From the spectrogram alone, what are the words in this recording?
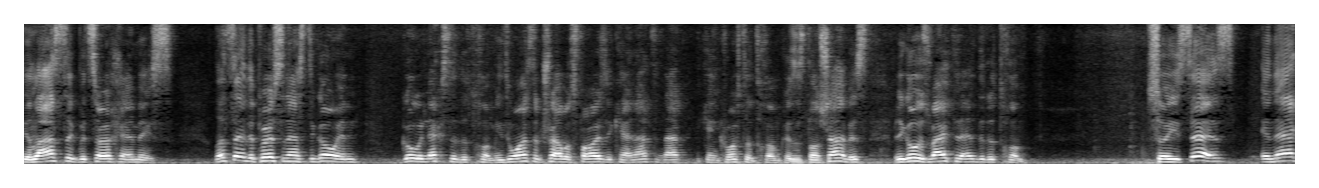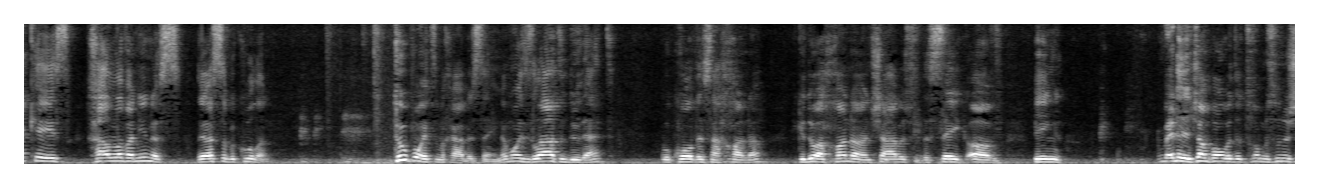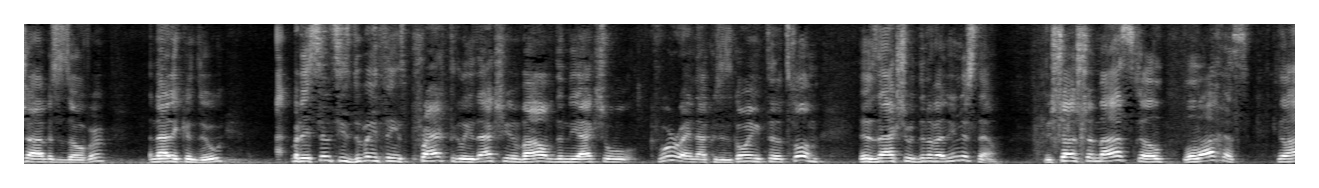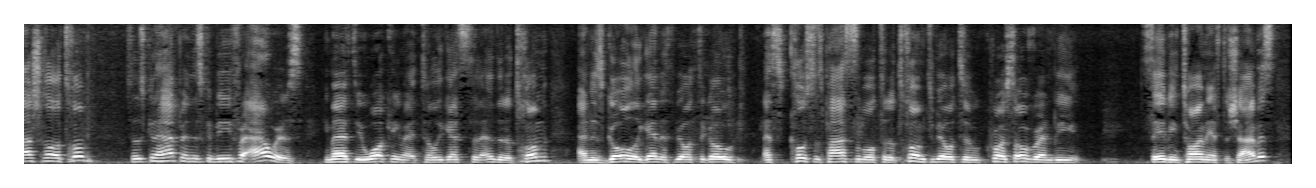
The elastic b'tzarach emes. Let's say the person has to go and go next to the tchum. Means he wants to travel as far as he can. Not to not he can't cross the tchum because it's still Shabbos, but he goes right to the end of the tchum. So he says, in that case, chal lavaninas le'asa b'kulan. Two points the is saying. Number one, he's allowed to do that. we'll call this achana. You could do achana on Shabbos for the sake of being ready to jump over the tchum as soon as Shabbos is over, and that he can do. But since he's doing things practically, he's actually involved in the actual kvura right now because he's going to the tchum. There's an actual din of aninus now. So this can happen. This could be for hours. He might have to be walking right till he gets to the end of the tchum, and his goal again is to be able to go as close as possible to the tchum to be able to cross over and be saving time after Shabbos.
